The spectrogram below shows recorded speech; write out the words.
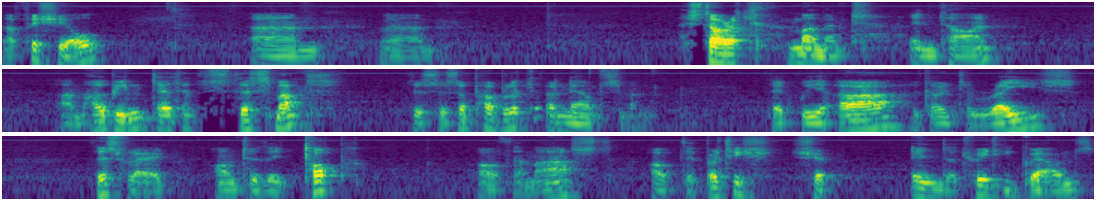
official um, um, historic moment in time. I'm hoping that it's this month. This is a public announcement that we are going to raise this flag onto the top of the mast of the British ship in the treaty grounds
